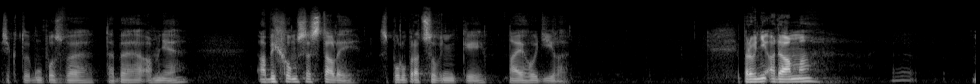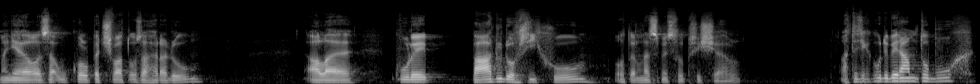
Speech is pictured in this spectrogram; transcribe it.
Že k tomu pozve tebe a mě, abychom se stali spolupracovníky na jeho díle. První Adam měl za úkol pečovat o zahradu, ale kvůli pádu do hříchu o tenhle smysl přišel. A teď jako kdyby nám to Bůh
